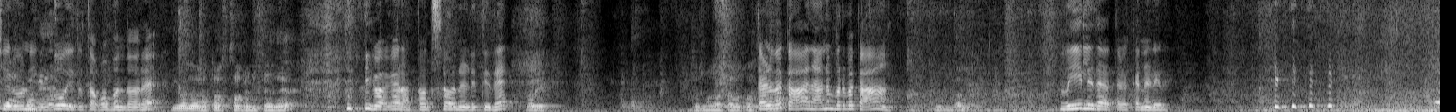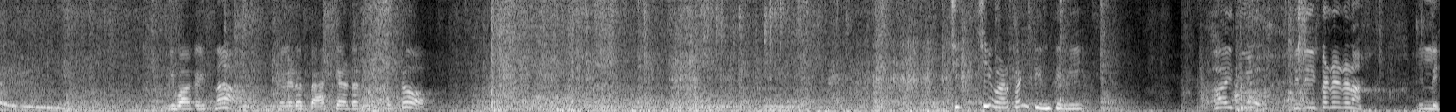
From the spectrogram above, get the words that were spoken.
ಚಿರೋನಿಕ್ಕು ಇದು ತಗೊಬಂದವ್ರೆ. ಇವಾಗ ರಥೋತ್ಸವ ನಡೀತಾ ಇದೆ. ಇವಾಗ ರಥೋತ್ಸವ ನಡೀತಿದೆ. ತಳ್ಬೇಕಾ? ನಾನು ಬರ್ಬೇಕಾ? ವೀಲ್ ಇದೆ ತಳ್ಕ ನಡೀರಿ. ಇವಾಗ ಇದನ್ನ ಹಿಂದಗಡೆ ಬ್ಯಾಕ್ ಯಾರ್ಡಲ್ಲಿ ಇಟ್ಬಿಟ್ಟು ಚಿಚ್ಚಿ ಮಾಡ್ಕೊಂಡು ತಿಂತೀವಿ. ಆಯಿತು ಇಲ್ಲಿ ಈ ಕಡೆ ಇಡೋಣ. ಇಲ್ಲಿ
